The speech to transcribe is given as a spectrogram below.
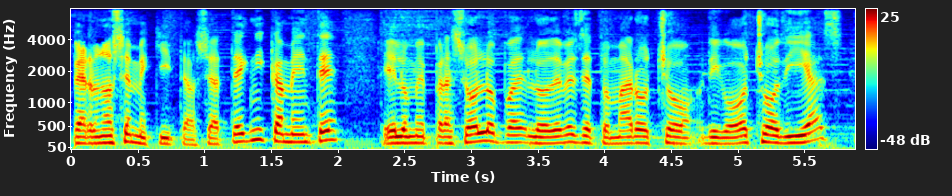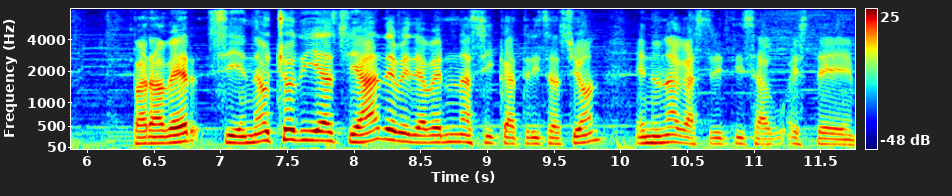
Pero no se me quita. O sea, técnicamente el omeprazol lo, lo debes de tomar ocho, digo, ocho días para ver si en ocho días ya debe de haber una cicatrización en una gastritis, este,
